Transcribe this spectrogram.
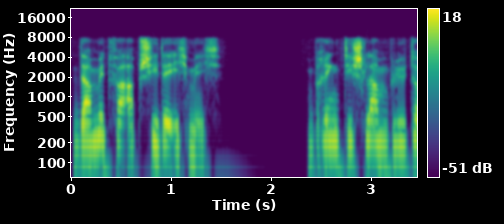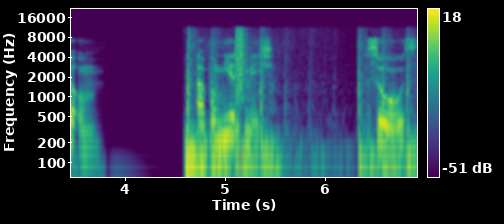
Damit verabschiede ich mich. Bringt die Schlammblüte um. Abonniert mich. So's.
